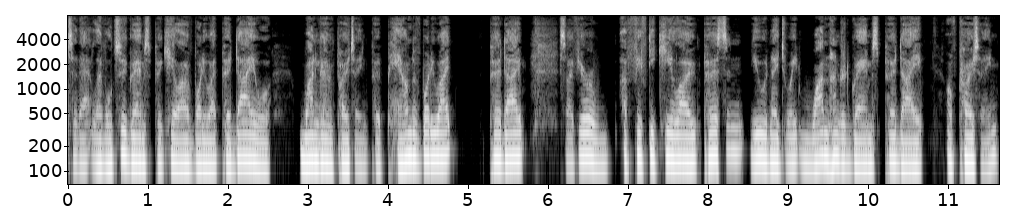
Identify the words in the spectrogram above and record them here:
to that level, two grams per kilo of body weight per day, or one gram of protein per pound of body weight per day. So if you're a, a 50 kilo person, you would need to eat 100 grams per day of protein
